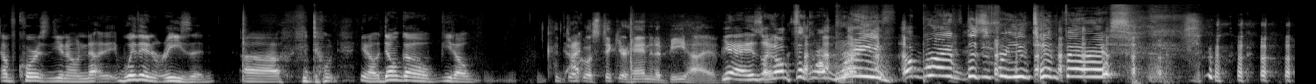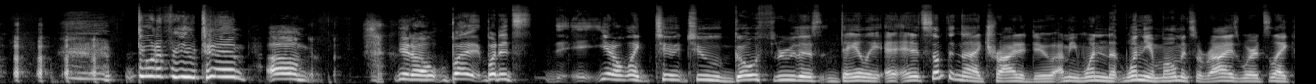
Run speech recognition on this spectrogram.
of course, you know, within reason. Uh, don't you know? Don't go, you know, Don't go stick your hand in a beehive. Yeah, he's like I'm fucking, I'm brave. I'm brave. This is for you, Tim Ferriss. Doing it for you, Tim. Um, you know, but but it's you know like to to go through this daily, and it's something that I try to do. I mean, when the when the moments arise where it's like.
